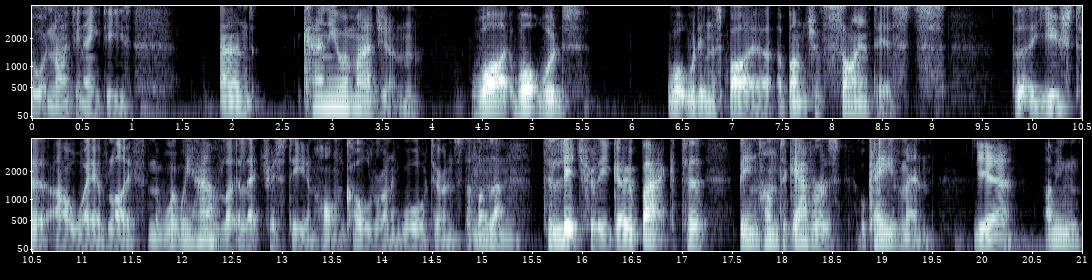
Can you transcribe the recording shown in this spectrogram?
or 1980s. And can you imagine what what would what would inspire a bunch of scientists that are used to our way of life and when we have like electricity and hot and cold running water and stuff like that to literally go back to being hunter gatherers or cavemen. Yeah. I mean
